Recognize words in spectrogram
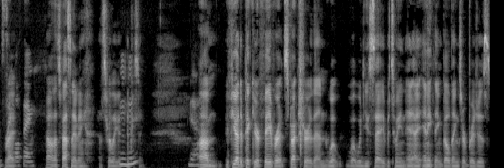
single right. thing. Oh, that's fascinating. That's really mm-hmm. interesting. Yeah. Um, if you had to pick your favorite structure, then what what would you say between anything, buildings or bridges?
